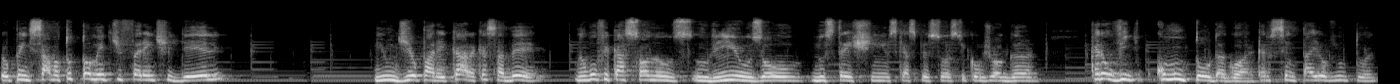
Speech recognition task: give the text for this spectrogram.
eu pensava totalmente diferente dele. E um dia eu parei, cara, quer saber? Não vou ficar só nos reels ou nos trechinhos que as pessoas ficam jogando. Quero ouvir como um todo agora. Quero sentar e ouvir um todo.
